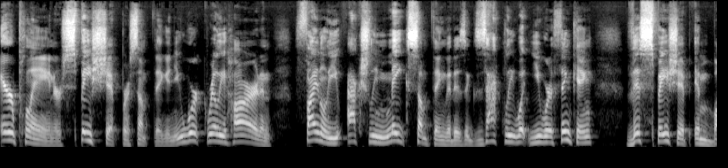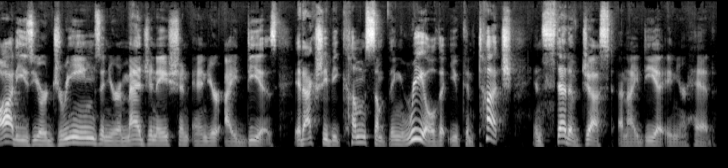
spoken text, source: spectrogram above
airplane or spaceship or something and you work really hard and finally you actually make something that is exactly what you were thinking, this spaceship embodies your dreams and your imagination and your ideas. It actually becomes something real that you can touch instead of just an idea in your head.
